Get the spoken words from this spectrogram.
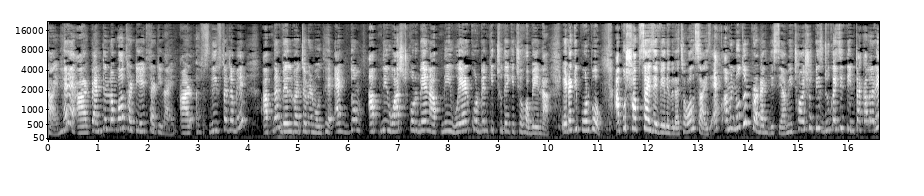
নাইন হ্যাঁ? আর থার্টি এইট থার্টি নাইন আর যাবে আপনার বেল মধ্যে। একদম আপনি ওয়াশ করবেন, আপনি করবেন, কিছুতেই কিছু না। এটা কি পরবো? আপু, সব আছে অল সাইজ আমি নতুন প্রোডাক্ট দিছি। আমি ছয়শো পিস ঢুকাইছি তিনটা কালারে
